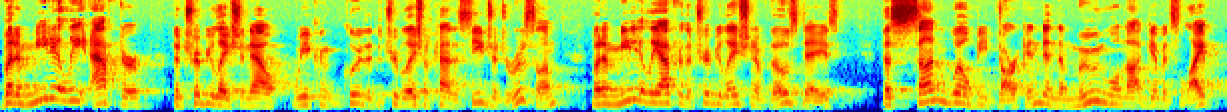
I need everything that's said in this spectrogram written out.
but immediately after the tribulation, now we conclude that the tribulation was kind of the siege of Jerusalem, but immediately after the tribulation of those days, the sun will be darkened and the moon will not give its light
